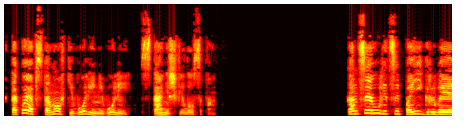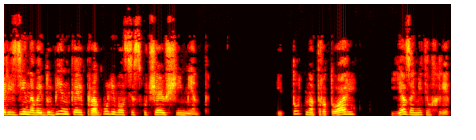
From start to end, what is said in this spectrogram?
В такой обстановке волей-неволей станешь философом. Конце улицы, поигрывая резиновой дубинкой, прогуливался скучающий мент. И тут на тротуаре я заметил хлеб.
